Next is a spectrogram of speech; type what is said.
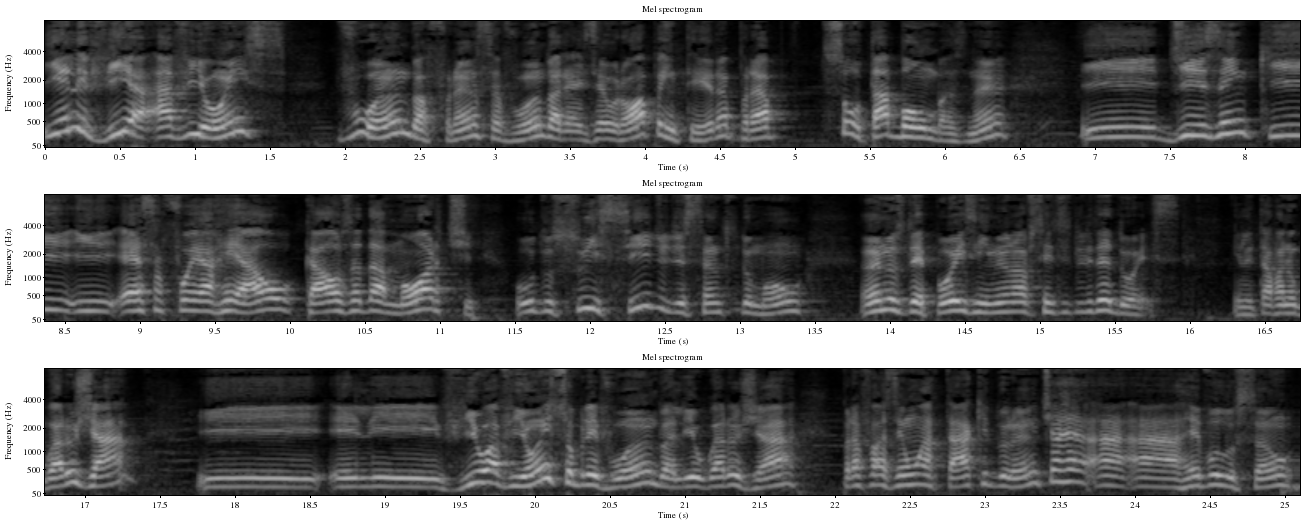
E ele via aviões voando a França, voando, aliás, a Europa inteira para soltar bombas, né? E dizem que essa foi a real causa da morte ou do suicídio de Santos Dumont anos depois, em 1932. Ele estava no Guarujá e ele viu aviões sobrevoando ali o Guarujá para fazer um ataque durante a, a, a, Revolução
